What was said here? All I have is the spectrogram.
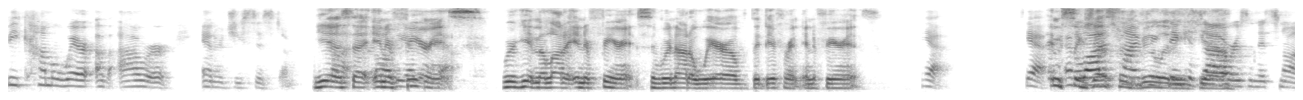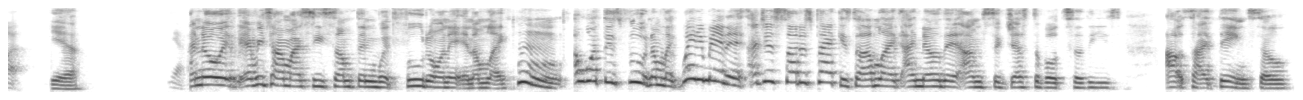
become aware of our energy system. Yes, not that all the other interference. We're getting a lot of interference and we're not aware of the different interference. Yeah. Yeah. And a lot of times we think it's yeah. ours and it's not. Yeah. Yeah. I know it every time I see something with food on it and I'm like, hmm, I want this food. And I'm like, wait a minute, I just saw this package. So I'm like, I know that I'm suggestible to these outside things. So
